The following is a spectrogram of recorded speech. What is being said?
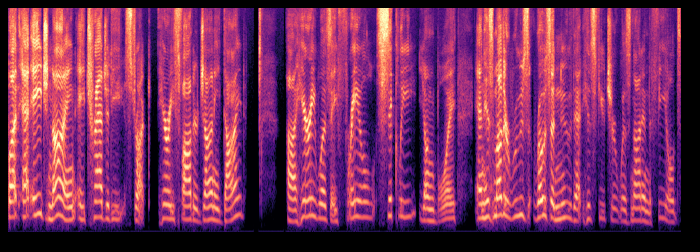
But at age nine, a tragedy struck. Harry's father, Johnny, died. Uh, Harry was a frail, sickly young boy, and his mother, Rosa, knew that his future was not in the fields.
